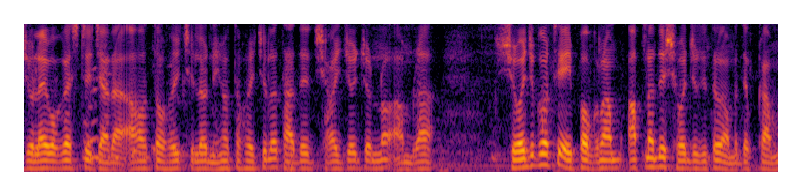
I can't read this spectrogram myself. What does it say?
জুলাই অগাস্টে যারা আহত হয়েছিল, নিহত হয়েছিল, তাদের সাহায্যের জন্য আমরা সহযোগ করছি। এই প্রোগ্রাম আপনাদের সহযোগিতা আমাদের কাম্য।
